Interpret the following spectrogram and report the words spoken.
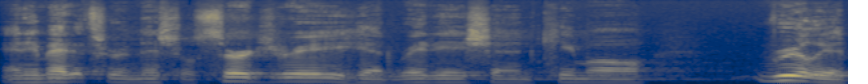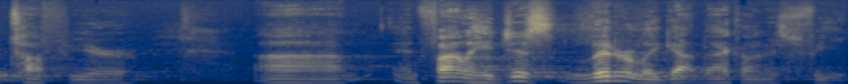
And he made it through initial surgery, he had radiation, chemo, really a tough year. Uh, and finally, he just literally got back on his feet.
